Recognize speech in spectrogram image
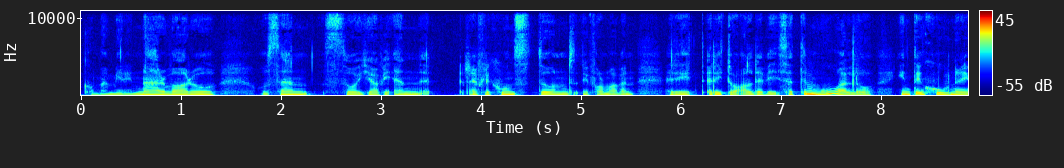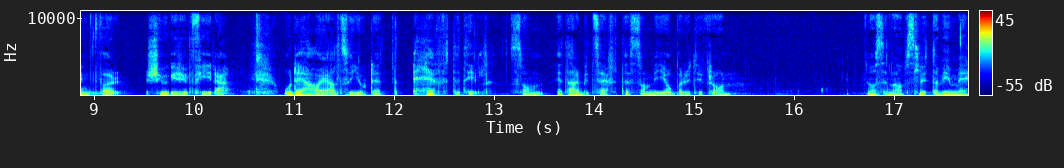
komma mer i närvaro. Och sen så gör vi en reflektionsstund i form av en ritual där vi sätter mål och intentioner inför 2024. Och det har jag alltså gjort ett häfte till, som ett arbetshäfte som vi jobbar utifrån. Och sen avslutar vi med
